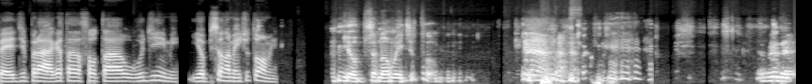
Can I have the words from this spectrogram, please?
pede pra Agatha soltar o Jimmy. E opcionalmente o Tommy. E opcionalmente o Tom. É.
